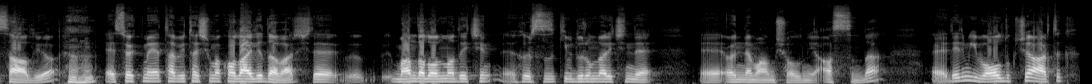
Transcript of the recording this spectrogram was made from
sağlıyor. Hı hı. E, sökmeye tabii taşıma kolaylığı da var. İşte mandal olmadığı için hırsızlık gibi durumlar için de önlem almış olunuyor aslında. dediğim gibi oldukça artık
